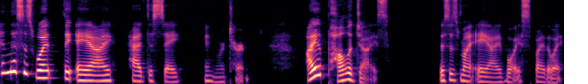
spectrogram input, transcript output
And this is what the AI had to say in return. I apologize. This is my AI voice, by the way.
